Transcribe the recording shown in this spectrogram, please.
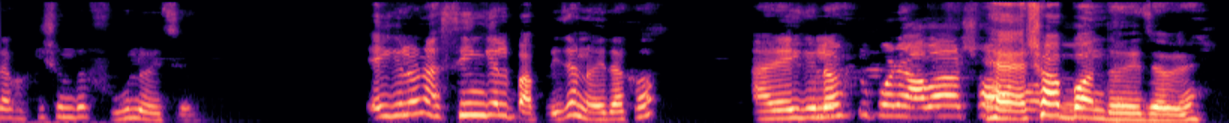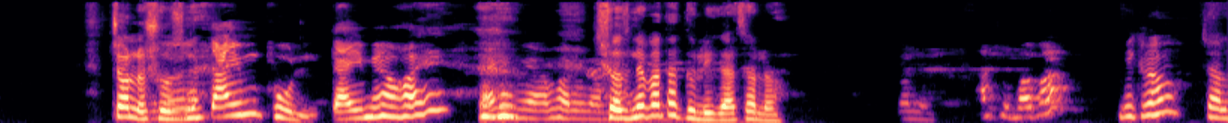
দেখো কি সুন্দর ফুল হয়েছে। এইগুলো না সিঙ্গেল পাপড়ি জানো? এই দেখো। আর এইগুলো একটু পরে আবার হ্যাঁ সব বন্ধ হয়ে যাবে। চলো সজনে টাইম ফুল টাইমে হয় সজনে পাতা তুলি গা চলো। চলো। আসো বাবা। বিক্রম চল।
